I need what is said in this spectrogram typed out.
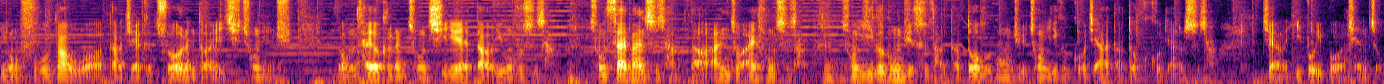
永福到我到 Jack，所有人都要一起冲进去。我们才有可能从企业到用户市场，从塞班市场到安卓 iPhone 市场，从一个工具市场到多个工具，从一个国家到多个国家的市场，这样一步一步往前走。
